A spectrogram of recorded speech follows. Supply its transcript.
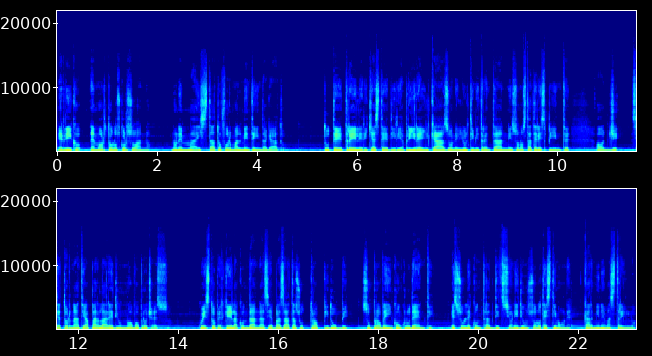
Enrico è morto lo scorso anno. Non è mai stato formalmente indagato. Tutte e tre le richieste di riaprire il caso negli ultimi 30 anni sono state respinte. Oggi si è tornati a parlare di un nuovo processo. Questo perché la condanna si è basata su troppi dubbi, su prove inconcludenti e sulle contraddizioni di un solo testimone, Carmine Mastrillo.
